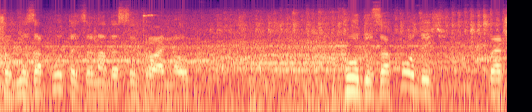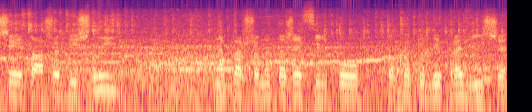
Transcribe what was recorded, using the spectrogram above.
щоб не запутатися, треба з центрального ходу заходить. Перший етаж обійшли. На першому етажі сільпо, тільки туди правіше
